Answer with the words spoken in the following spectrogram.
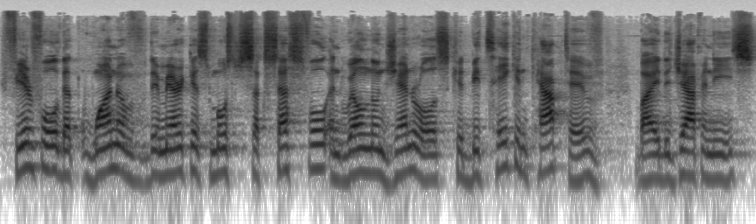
fearful that one of the America's most successful and well-known generals could be taken captive by the Japanese,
